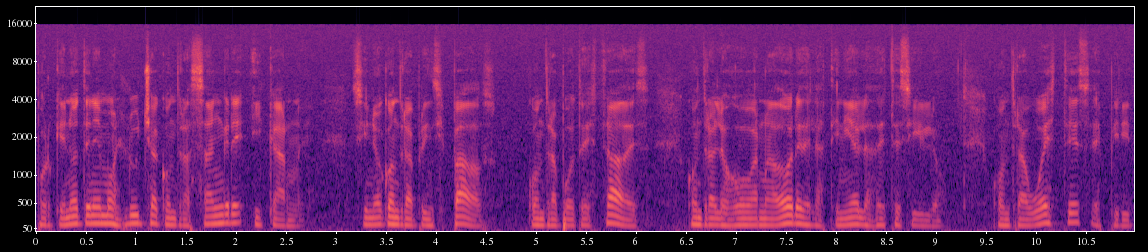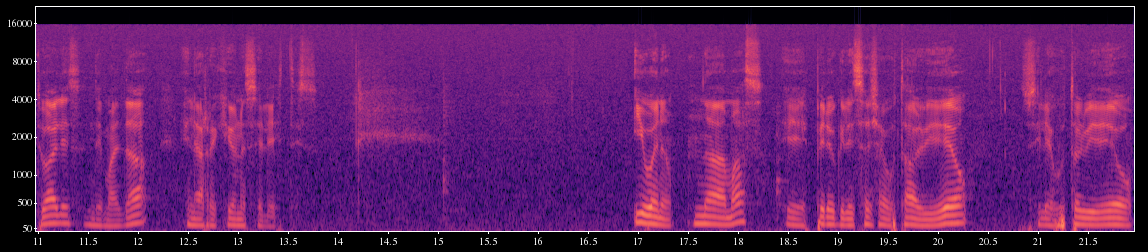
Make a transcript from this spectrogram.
porque no tenemos lucha contra sangre y carne, sino contra principados, contra potestades, contra los gobernadores de las tinieblas de este siglo, contra huestes espirituales de maldad en las regiones celestes. Y bueno, nada más, eh, espero que les haya gustado el video, si les gustó el video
